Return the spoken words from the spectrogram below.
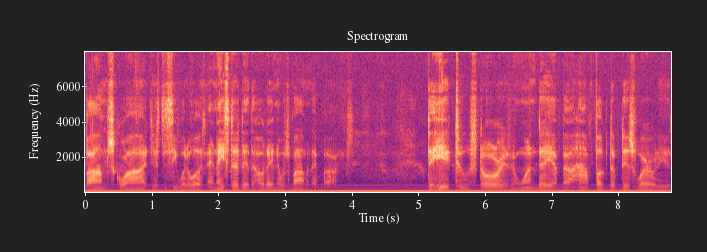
bomb squad just to see what it was, and they stood there the whole day and there was a bomb in that box to hear two stories in one day about how fucked up this world is,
